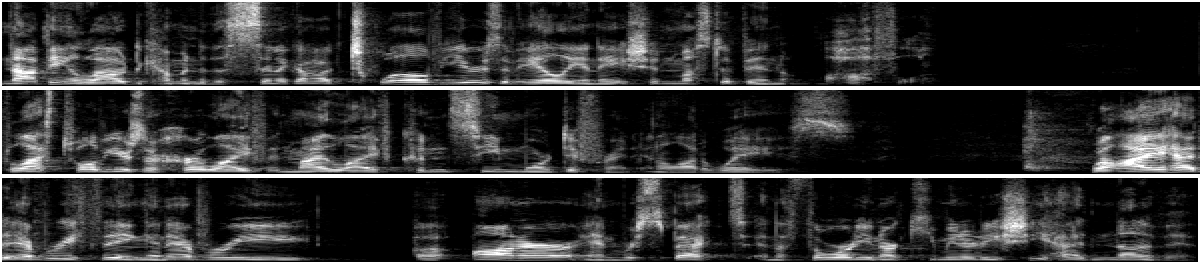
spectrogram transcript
not being allowed to come into the synagogue, 12 years of alienation must have been awful. The last 12 years of her life and my life couldn't seem more different in a lot of ways. While I had everything and every uh, honor and respect and authority in our community, she had none of it.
